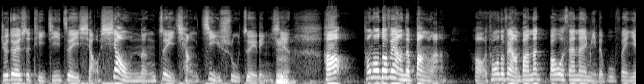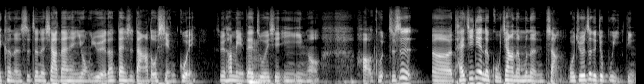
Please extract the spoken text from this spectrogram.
绝对是体积最小、效能最强、技术最领先。嗯、好，通通都非常的棒啦。好，通通都非常棒。那包括三奈米的部分，也可能是真的下单很踊跃，但但是大家都嫌贵，所以他们也在做一些因应哦。嗯、好，只是呃，台积电的股价能不能涨？我觉得这个就不一定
